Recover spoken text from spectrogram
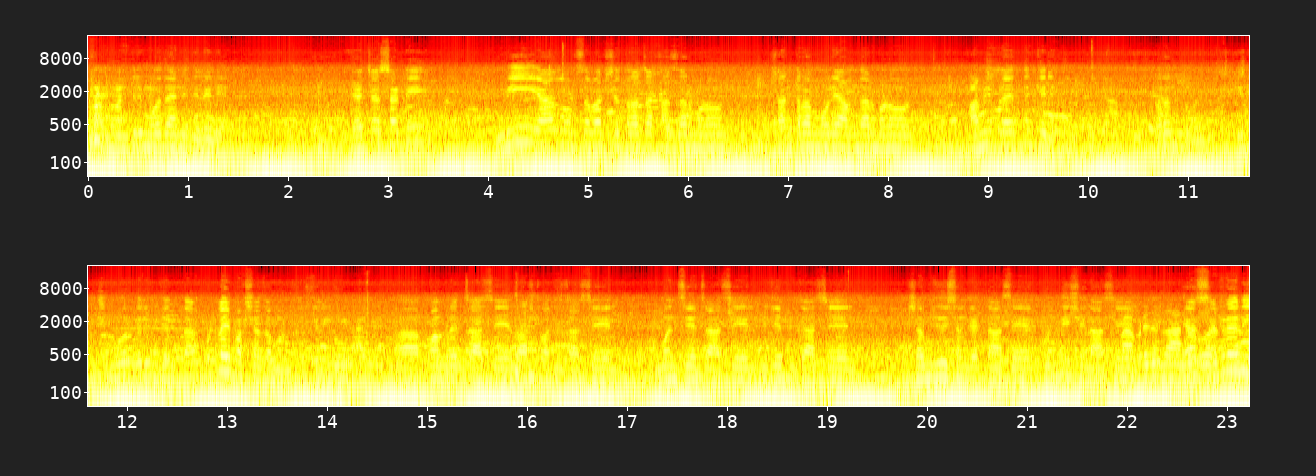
मंत्री महोदयांनी दिलेली आहे. याच्यासाठी मी या लोकसभा क्षेत्राचा खासदार म्हणून शांताराम मोरे आमदार म्हणून आम्ही प्रयत्न केले. कुठल्याही पक्षाचा माणूस असेल तो काँग्रेसचा असेल राष्ट्रवादीचा असेल मनसेचा असेल बी जे पीचा असेल श्रमजीवी संघटना असेल कुणबी सेना असेल या सगळ्यांनी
